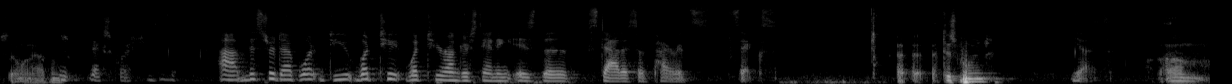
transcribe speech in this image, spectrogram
Is that what happens? Next question. Uh, Mr. Depp, what do you, what to, what to your understanding is the status of Pirates Six? At, at this point, Yes. um,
